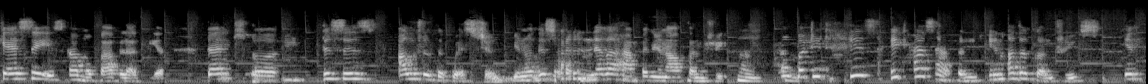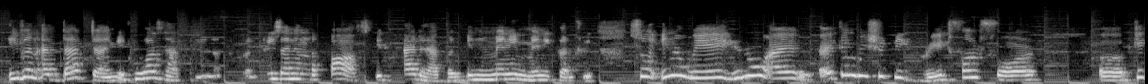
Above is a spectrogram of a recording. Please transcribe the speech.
कैसे इसका मुकाबला किया? That this is out of the question. You know, this will never happen in our country. Hmm. No, but it is. It has happened in other countries. It, even at that time, it was happening in other countries, and in the past, it had happened in many, many countries. So, in a way, you know, I I think we should be grateful for uh, कि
